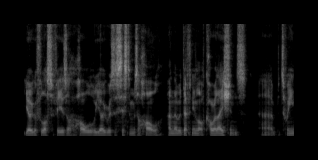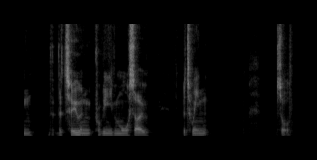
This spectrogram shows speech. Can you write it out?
yoga philosophy as a whole, or yoga as a system as a whole, and there were definitely a lot of correlations uh, between the, the two, and probably even more so between sort of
